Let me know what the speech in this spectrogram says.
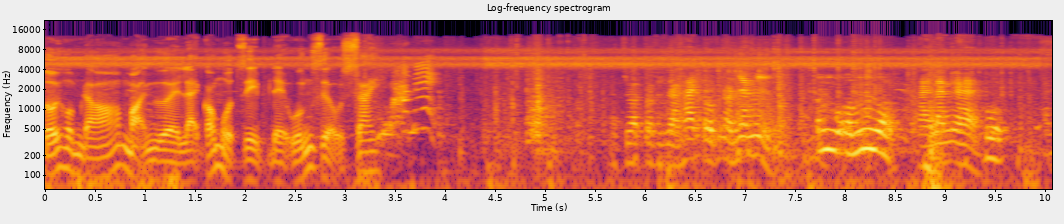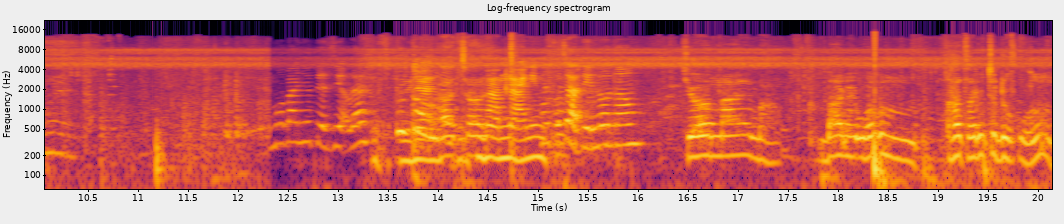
Tối hôm đó, mọi người lại có một dịp để uống rượu say. Cho tôi bây giờ hai tô cái nào nhanh nhỉ? Ăn ấm rồi. Hai lần nữa hả? Mua bao nhiêu tiền rượu đấy? Làm này đi. Có trả tiền luôn không? Chưa mai mà ba ngày uống hai tháng chưa được uống.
